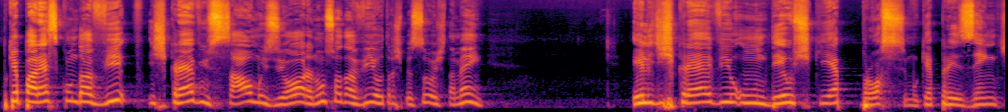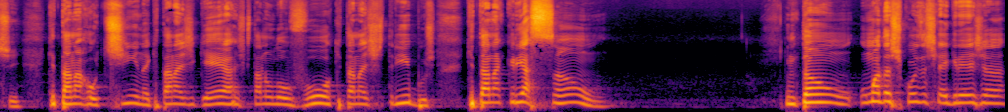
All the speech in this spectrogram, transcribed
Porque parece que quando Davi escreve os salmos e ora, não só Davi, outras pessoas também, ele descreve um Deus que é próximo, que é presente, que está na rotina, que está nas guerras, que está no louvor, que está nas tribos, que está na criação. Então, uma das coisas que a igreja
